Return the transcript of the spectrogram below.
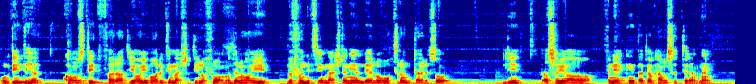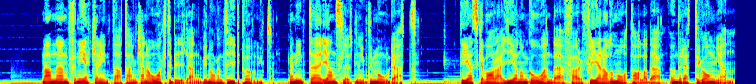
Och det är inte helt konstigt för att jag har ju varit i Märsta till och från och den har ju befunnit sig i Märsta en hel del och åkt runt där. Så det, alltså jag förnekar inte att jag kan ha suttit i den, nej. Mannen förnekar inte att han kan ha åkt i bilen vid någon tidpunkt, men inte i anslutning till mordet. Det ska vara genomgående för flera av de åtalade under rättegången.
